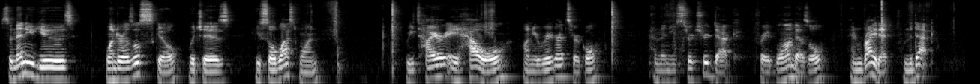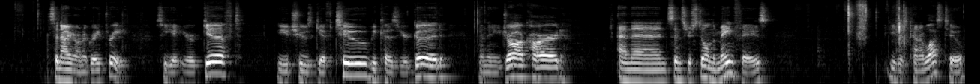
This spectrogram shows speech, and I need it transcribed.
So then you use Wonder Ezel's skill, which is you Soul Blast 1, retire a Howl on your rearguard circle, and then you search your deck for a Blonde Ezel and write it from the deck. So now you're on a grade 3. So you get your gift, you choose gift 2 because you're good, and then you draw a card, and then since you're still in the main phase, you just counterblast 2,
